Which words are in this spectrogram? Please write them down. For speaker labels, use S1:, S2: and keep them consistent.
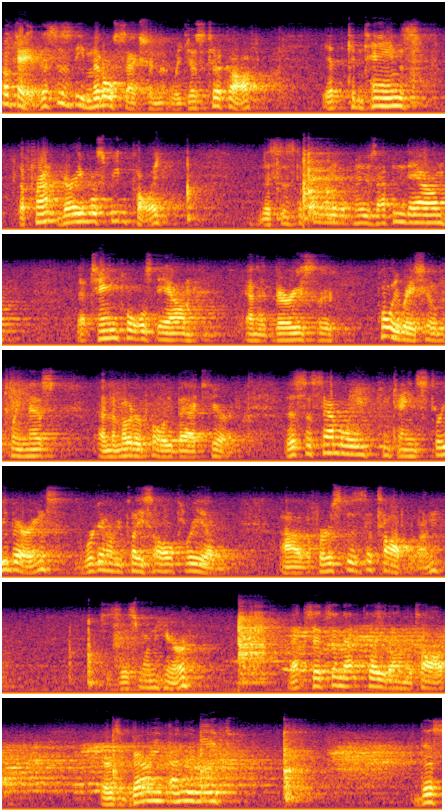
S1: Okay, this is the middle section that we just took off. It contains the front variable speed pulley. This is the pulley that moves up and down. That chain pulls down and it varies the pulley ratio between this and the motor pulley back here. This assembly contains three bearings. We're going to replace all three of them. Uh, the first is the top one, which is this one here. That sits in that plate on the top. There's a bearing underneath this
